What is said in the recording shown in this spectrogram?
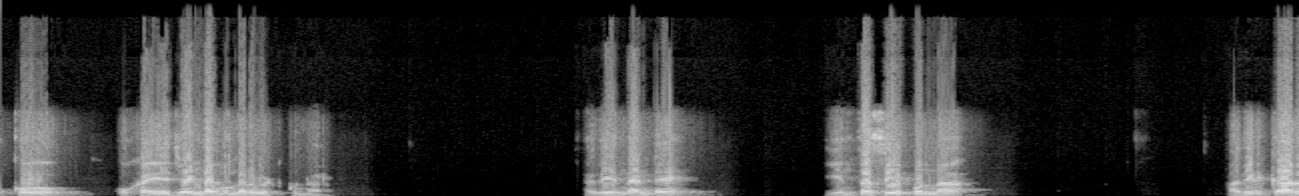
ఒక ఒక ఎజెండా ముందర పెట్టుకున్నారు. అదేంటంటే ఎంతసేపు ఉన్నా అధికార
